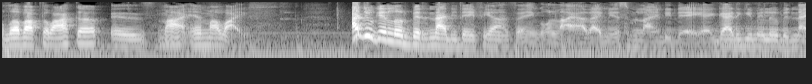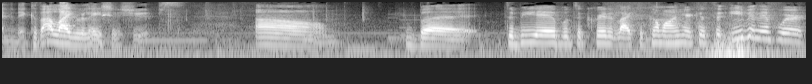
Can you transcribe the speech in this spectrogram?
Love After Lockup is not in my life. I do get a little bit of 90 Day Fiance. Ain't gonna lie, I like me some 90 Day. I got to give me a little bit of 90 Day because I like relationships. Um, but to be able to credit, like to come on here, because even if we're,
